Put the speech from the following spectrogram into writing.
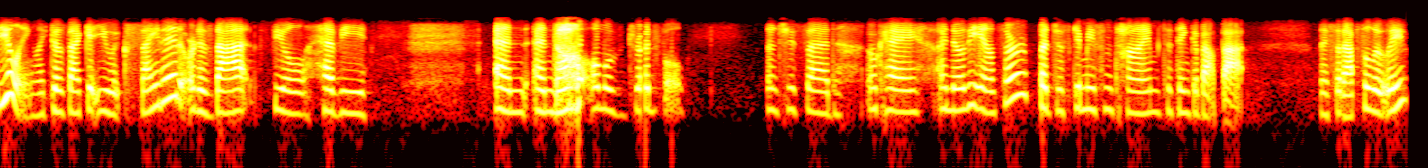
feeling? Like does that get you excited or does that feel heavy and and almost dreadful? And she said, "Okay, I know the answer, but just give me some time to think about that." And I said, "Absolutely.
